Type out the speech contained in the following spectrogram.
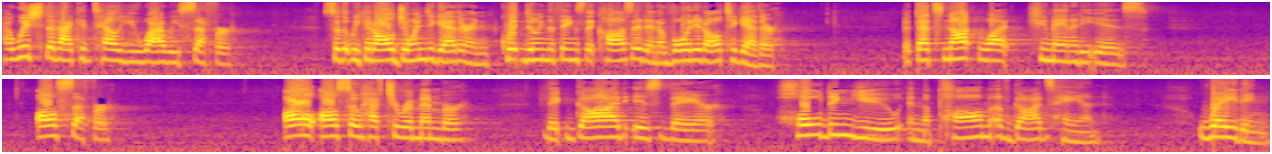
I wish that I could tell you why we suffer so that we could all join together and quit doing the things that cause it and avoid it altogether. But that's not what humanity is. All suffer. All also have to remember that God is there, holding you in the palm of God's hand, waiting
